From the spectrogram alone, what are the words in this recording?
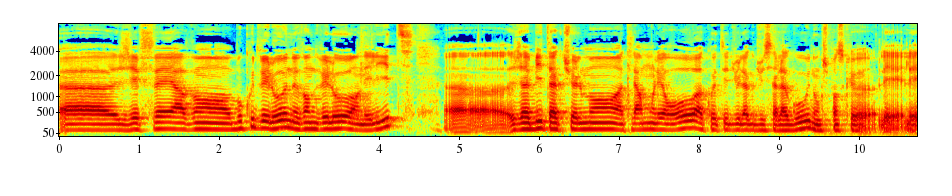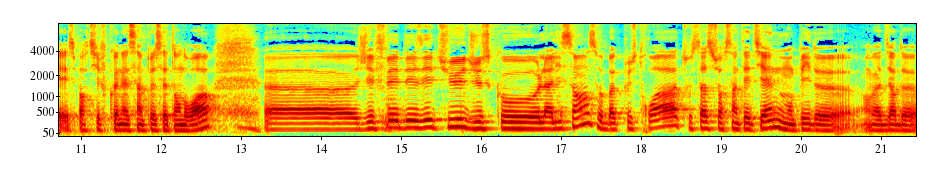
J'ai fait avant beaucoup de vélo, 9 ans de vélo en élite. Euh, J'habite actuellement à Clermont-Lérault, à côté du lac du Salagou, donc je pense que les, les sportifs connaissent un peu cet endroit. Euh, j'ai fait des études jusqu'au la licence, au bac plus 3, tout ça sur Saint-Étienne, mon pays de, on va dire de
